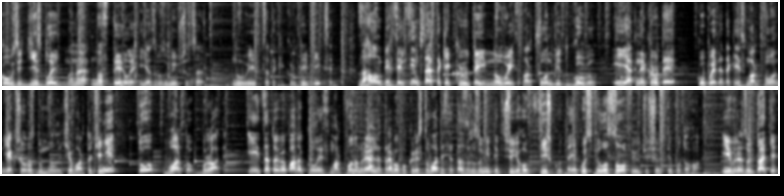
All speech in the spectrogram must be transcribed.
Cozy Display, мене настигли, і я зрозумів, що це новий, це таки крутий піксель. Загалом Pixel 7 все ж таки крутий новий смартфон від Google. І як не крутий, купити такий смартфон, якщо роздумували, чи варто чи ні, то варто брати. І це той випадок, коли смартфоном реально треба покористуватися та зрозуміти всю його фішку та якусь філософію чи щось типу того. І в результаті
